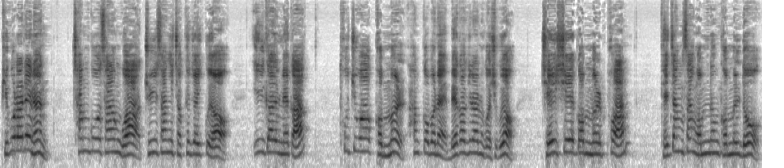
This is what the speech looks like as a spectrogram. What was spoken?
비고란에는 참고 사항과 주의사항이 적혀져 있고요. 일갈 매각, 토지와 건물 한꺼번에 매각이라는 것이고요. 제시의 건물 포함, 대장상 없는 건물도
